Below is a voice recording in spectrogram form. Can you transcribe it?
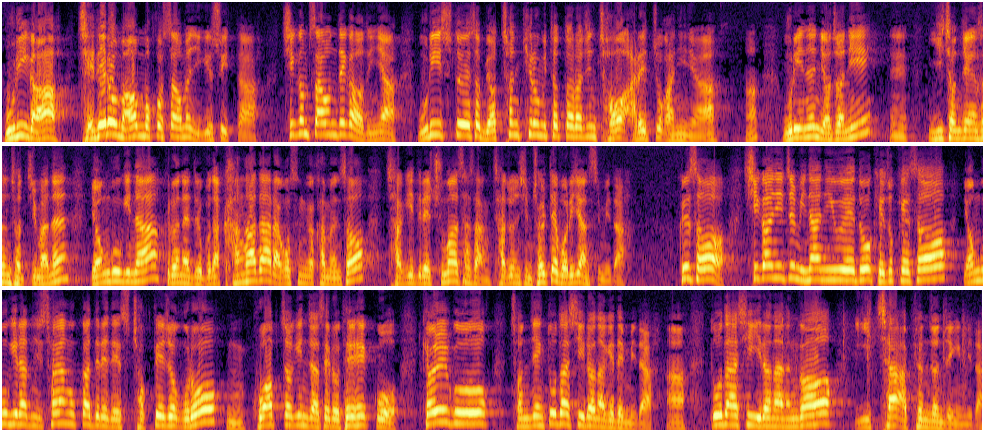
우리가 제대로 마음 먹고 싸우면 이길 수 있다. 지금 싸운 데가 어디냐? 우리 수도에서 몇천 킬로미터 떨어진 저 아래쪽 아니냐? 어? 우리는 여전히 예, 이 전쟁에서는 졌지만은 영국이나 그런 애들보다 강하다라고 생각하면서 자기들의 중화 사상, 자존심 절대 버리지 않습니다. 그래서 시간이 좀 지난 이후에도 계속해서 영국이라든지 서양 국가들에 대해서 적대적으로 음, 고압적인 자세로 대했고 결국 전쟁 또다시 일어나게 됩니다. 아, 또다시 일어나는 거 2차 아편 전쟁입니다.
